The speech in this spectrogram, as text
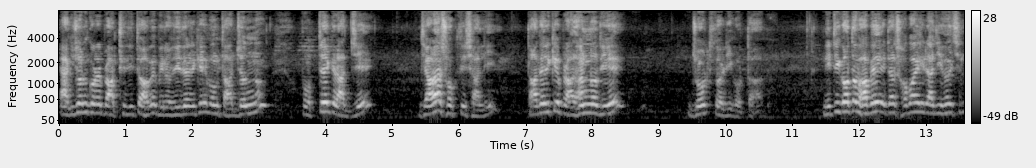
একজন করে প্রার্থী দিতে হবে বিরোধীদেরকে এবং তার জন্য প্রত্যেক রাজ্যে যারা শক্তিশালী তাদেরকে প্রাধান্য দিয়ে জোট তৈরি করতে হবে। নীতিগতভাবে এটা সবাই রাজি হয়েছিল।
